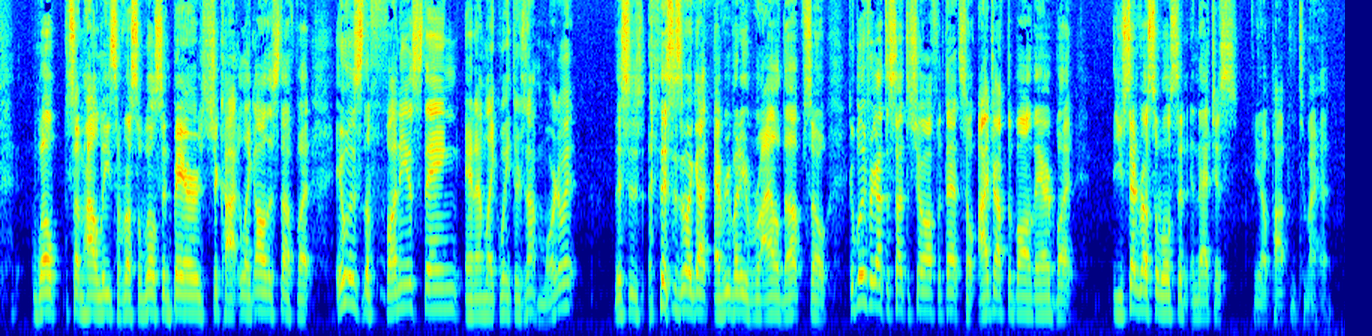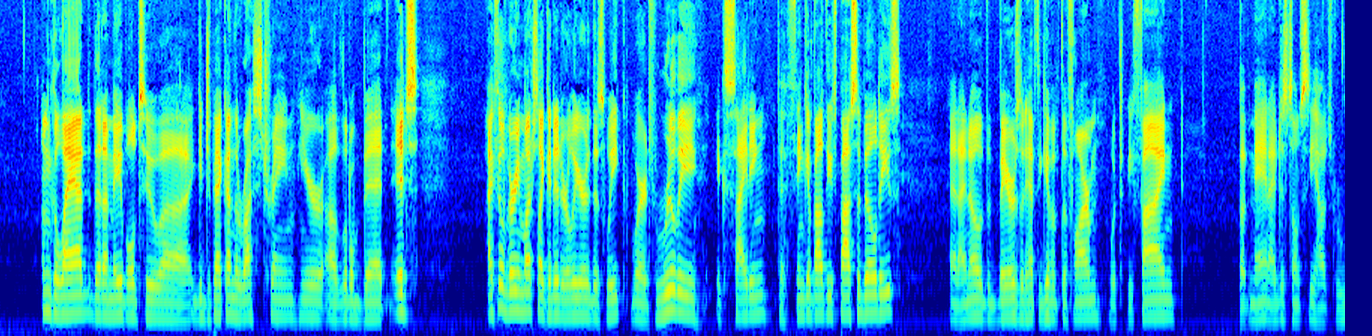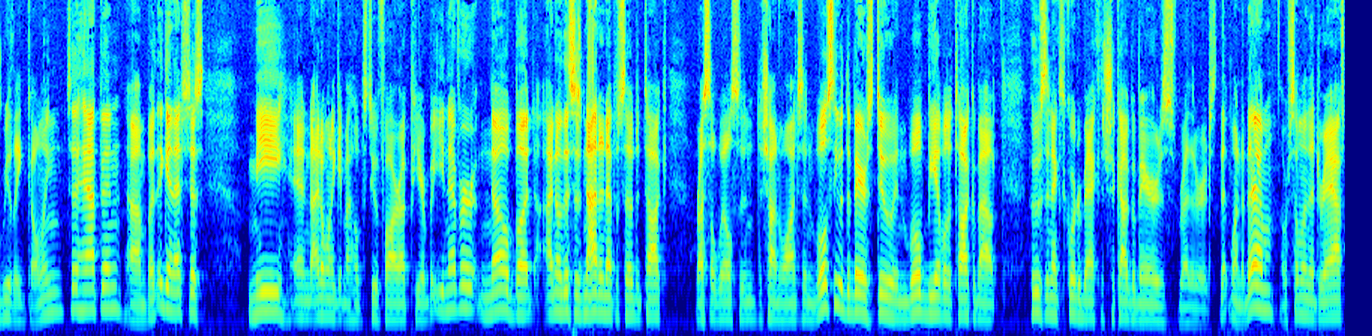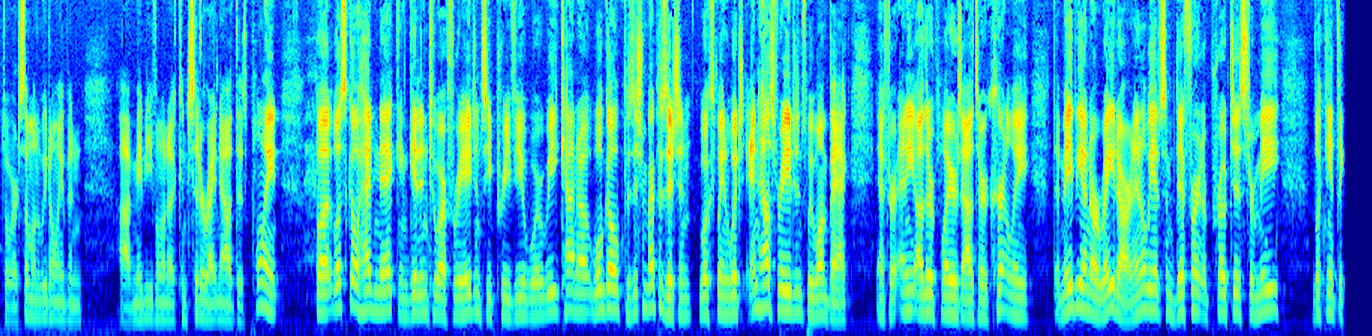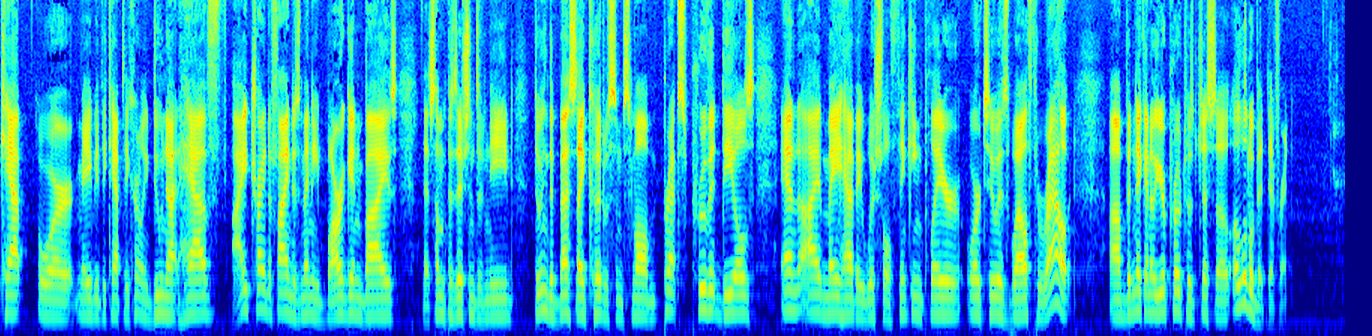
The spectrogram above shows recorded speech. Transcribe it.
Welp somehow leads to Russell Wilson, Bears, Chicago, like all this stuff. But it was the funniest thing, and I'm like, wait, there's not more to it. This is this is what got everybody riled up. So completely forgot to start the show off with that. So I dropped the ball there, but you said Russell Wilson, and that just you know popped into my head. I'm glad that I'm able to uh, get you back on the Rust train here a little bit. It's I feel very much like I did earlier this week, where it's really exciting to think about these possibilities. And I know the Bears would have to give up the farm, which would be fine. But man, I just don't see how it's really going to happen. Um, but again, that's just me, and I don't want to get my hopes too far up here. But you never know. But I know this is not an episode to talk Russell Wilson, Deshaun Watson. We'll see what the Bears do, and we'll be able to talk about who's the next quarterback the Chicago Bears, whether it's one of them or someone in the draft or someone we don't even uh, maybe even want to consider right now at this point. But let's go ahead, Nick, and get into our free agency preview where we kind of we'll go position by position. We'll explain which in-house free agents we want back, and if there are any other players out there currently that may be on our radar. And I know we have some different approaches. For me, looking at the cap or maybe the cap they currently do not have. I tried to find as many bargain buys at some positions of need, doing the best I could with some small, perhaps prove it deals, and I may have a wishful thinking player or two as well throughout. Uh, but Nick, I know your approach was just a, a little bit different.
